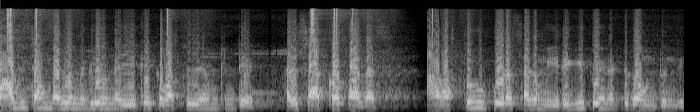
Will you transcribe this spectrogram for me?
రాజు చాంబర్లో మిగిలి ఉన్న ఏకైక వస్తువు ఏమిటంటే అది సార్కోపాగస్ ఆ వస్తువు కూడా సగం ఇరిగిపోయినట్టుగా ఉంటుంది.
